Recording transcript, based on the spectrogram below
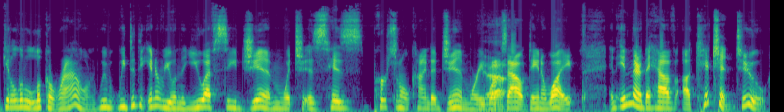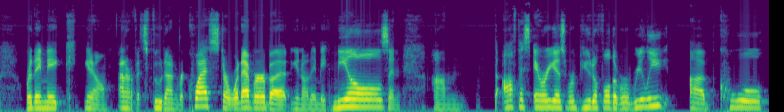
get a little look around. We we did the interview in the UFC gym, which is his personal kind of gym where he Yeah. works out, Dana White. And in there they have a kitchen too. Where they make, you know, I don't know if it's food on request or whatever, but you know, they make meals and um, the office areas were beautiful. There were really uh, cool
